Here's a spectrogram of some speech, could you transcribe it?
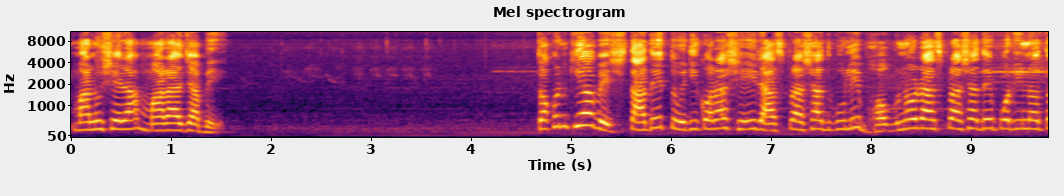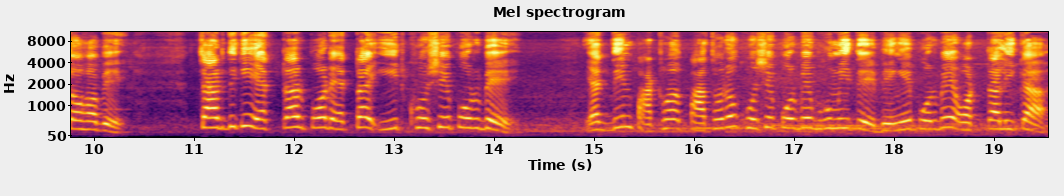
মানুষেরা মারা যাবে। তখন কি হবে? তাদের তৈরি করা সেই রাজপ্রাসাদগুলি ভগ্ন রাজপ্রাসাদে পরিণত হবে। চারদিকে একটার পর একটা ইট খসে পড়বে। একদিন পাথর পাথরও খসে পড়বে ভূমিতে, ভেঙে পড়বে অট্টালিকা।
